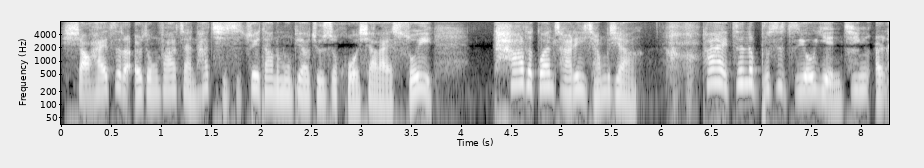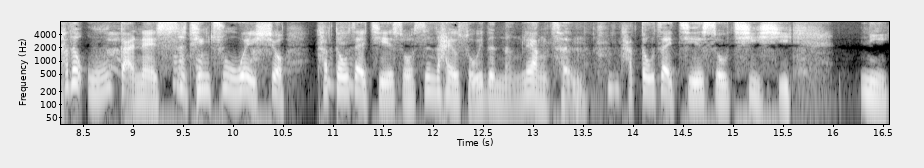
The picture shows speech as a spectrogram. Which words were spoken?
小孩子的儿童发展，他其实最大的目标就是活下来。所以他的观察力强不强？他还真的不是只有眼睛，而他的五感呢，视听触味嗅，他都在接收，甚至还有所谓的能量层，他都在接收气息。你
